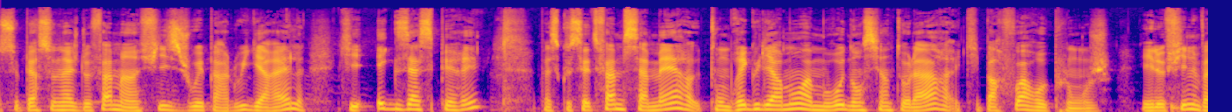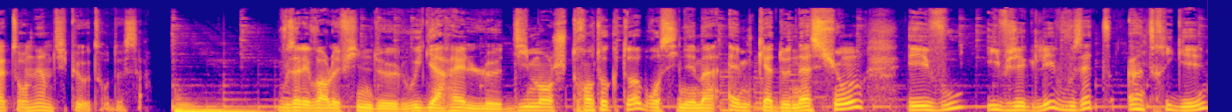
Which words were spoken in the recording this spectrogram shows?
ce personnage de femme a un fils joué par Louis Garrel qui est exaspéré parce que cette femme, sa mère, tombe régulièrement amoureux d'anciens tolards qui parfois replongent. Et le film va tourner un petit peu autour de ça. Vous allez voir le film de Louis Garrel le dimanche 30 octobre au cinéma MK2 Nation. Et vous, Yves Jéglet, vous êtes intrigué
